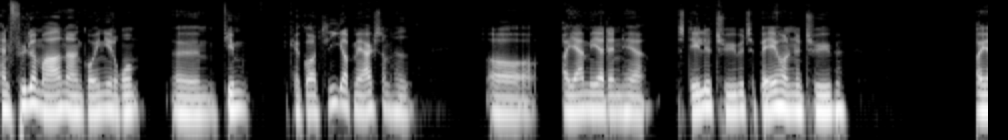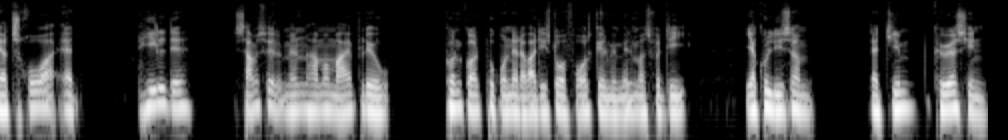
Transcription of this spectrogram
Han fylder meget, når han går ind i et rum. Øh, Jim kan godt lide opmærksomhed, og, og jeg er mere den her stille type, tilbageholdende type. Og jeg tror, at hele det samspil mellem ham og mig blev kun godt på grund af, at der var de store forskelle mellem os, fordi jeg kunne ligesom lade Jim køre sin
